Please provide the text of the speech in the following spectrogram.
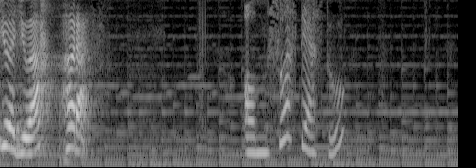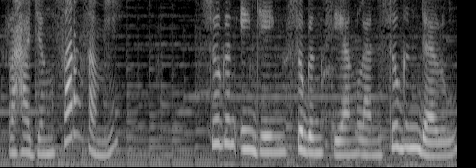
Menjua-jua Horas Om Swastiastu Rahajeng Sarang Sami Sugeng Injing, Sugeng Siang, lan Sugeng Dalu.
